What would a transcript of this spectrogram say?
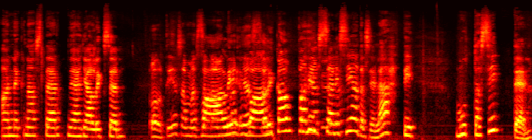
Anne Knaster ja Jalliksen Oltiin samassa vaali, kampanjassa. vaalikampanjassa, eli sieltä se lähti. Mutta sitten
